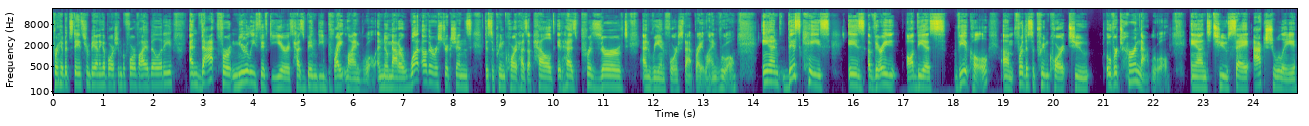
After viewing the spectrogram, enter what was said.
prohibit states from banning abortion before viability. And that for nearly 50 years has been the bright line rule. And no matter what other restrictions the Supreme Court has upheld, it has preserved and reinforced that bright line rule. And this case is a very obvious vehicle um, for the Supreme Court to overturn that rule and to say, actually,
